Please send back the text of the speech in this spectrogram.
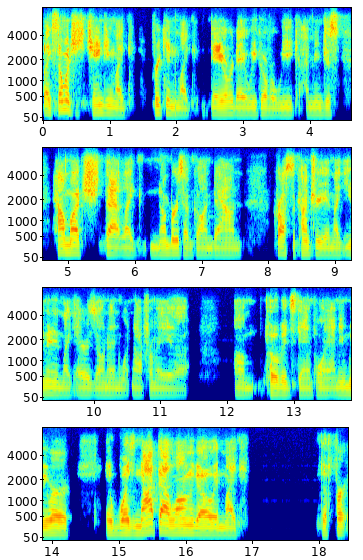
Like so much is changing like freaking like day over day, week over week. I mean, just how much that like numbers have gone down across the country and like even in like Arizona and whatnot from a uh, um COVID standpoint. I mean, we were it was not that long ago in like the fir-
